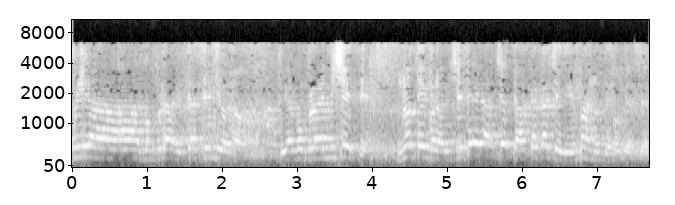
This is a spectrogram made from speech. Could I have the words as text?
Fui a comprar, ¿está serio o no? Fui a comprar el billete. No tengo la billetera, ya está, acá acá llegué, más no tengo que hacer.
